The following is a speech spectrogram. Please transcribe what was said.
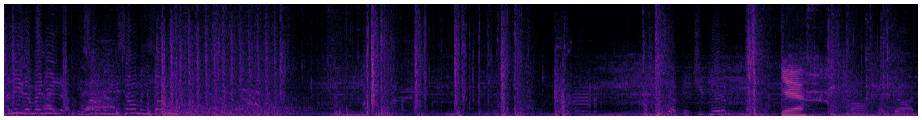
I need him. I need him. He's on me. He's on me. He's on me. Chuck, did you get him? Yeah. Oh, thank God.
